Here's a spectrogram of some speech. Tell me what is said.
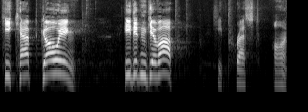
He kept going. He didn't give up, he pressed on.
